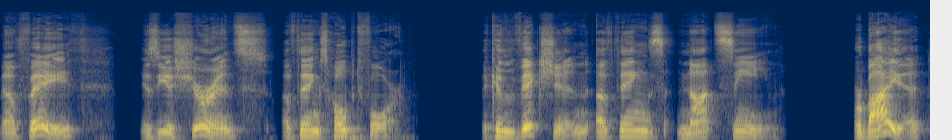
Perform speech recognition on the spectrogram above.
Now, faith is the assurance of things hoped for, the conviction of things not seen. For by it,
